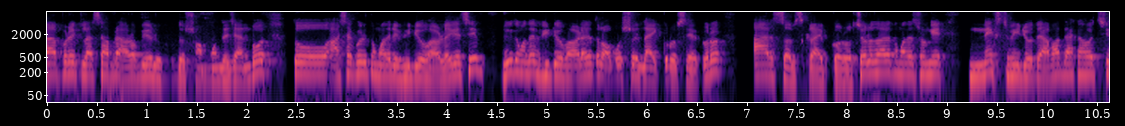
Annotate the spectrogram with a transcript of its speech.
তারপরে ক্লাসে আমরা আরবীয় লেখকদের সম্বন্ধে জানব। তো আশা করি তোমাদের ভিডিও ভালো লেগেছে। যদি তোমাদের ভিডিও ভালো লাগে, তাহলে অবশ্যই লাইক করো শেয়ার করো, আর সাবস্ক্রাইব করো। চলো তাহলে তোমাদের সঙ্গে নেক্সট ভিডিওতে আবার দেখা হচ্ছে।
